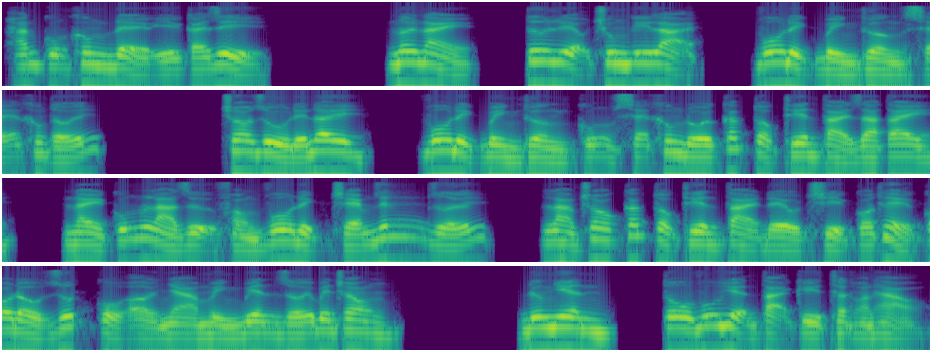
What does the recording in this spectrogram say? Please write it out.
hắn cũng không để ý cái gì. Nơi này, tư liệu chung đi lại, vô địch bình thường sẽ không tới. Cho dù đến đây, vô địch bình thường cũng sẽ không đối các tộc thiên tài ra tay, này cũng là dự phòng vô địch chém giết dưới, làm cho các tộc thiên tài đều chỉ có thể co đầu rút cổ ở nhà mình biên giới bên trong. Đương nhiên, Tô Vũ hiện tại kỳ thật hoàn hảo,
